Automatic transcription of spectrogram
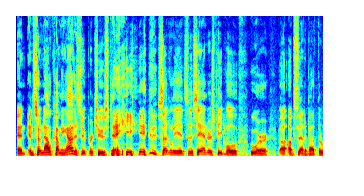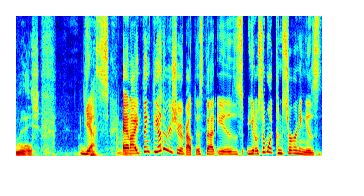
And, and so now coming out of Super Tuesday, suddenly it's the Sanders people who are uh, upset about the rules. Yes. And I think the other issue about this that is, you know, somewhat concerning is,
